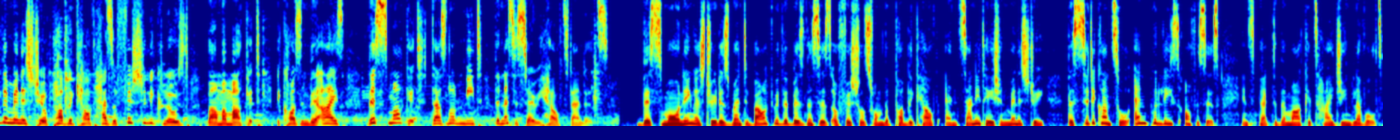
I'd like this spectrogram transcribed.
the Ministry of Public Health has officially closed Burma Market because, in their eyes, this market does not meet the necessary health standards. This morning, as traders went about with the businesses, officials from the Public Health and Sanitation Ministry, the City Council, and police officers inspected the market's hygiene levels.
